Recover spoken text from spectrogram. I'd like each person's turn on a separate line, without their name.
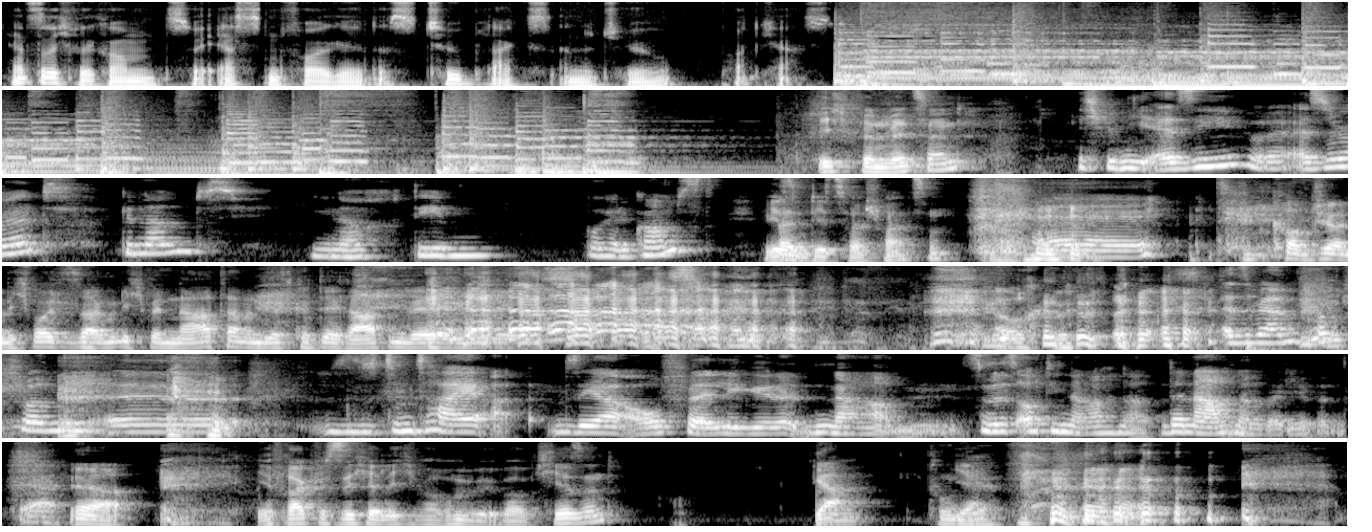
Herzlich willkommen zur ersten Folge des Two Blacks and a Jew Podcast. Ich bin Vincent.
Ich bin die Ezzy oder Ezeret genannt, je nachdem, woher du kommst.
Wir sind die zwei Schwarzen.
Hey.
Kommt schon, ich wollte sagen, ich bin Nathan und jetzt könnt ihr raten, wer der
Auch gut.
Also wir haben doch schon äh, zum Teil sehr auffällige Namen. Zumindest auch die Nachna der Nachname bei dir bin. Ja.
Ja.
Ihr fragt euch sicherlich, warum wir überhaupt hier sind.
Ja, tun
Ja.
wir.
